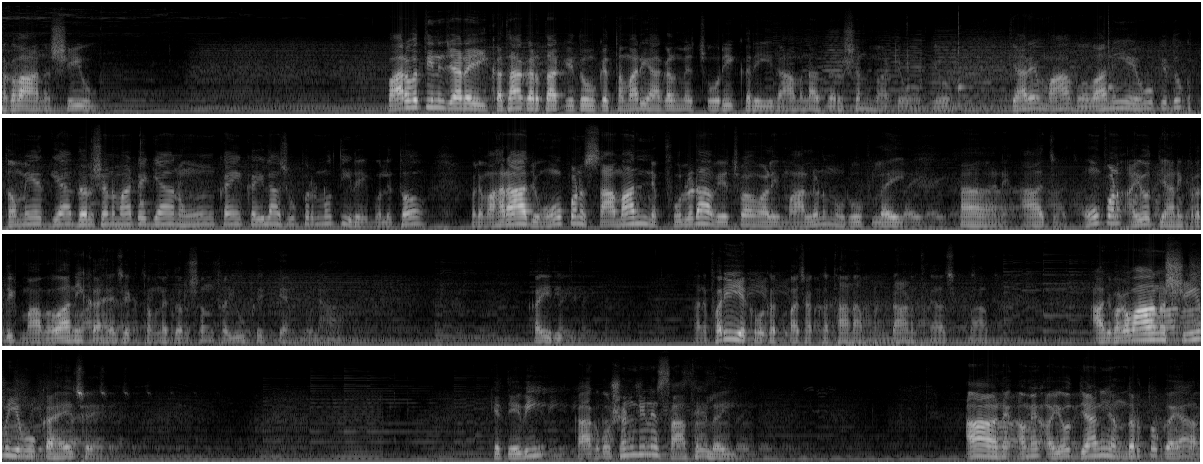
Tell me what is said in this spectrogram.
ભગવાન શિવ. પાર્વતીને જ્યારે એ કથા કરતા કીધું કે તમારી આગળ મેં ચોરી કરી, રામના દર્શન માટે હું ગયો, ત્યારે મા ભવાનીએ એવું કીધું કે તમે ગયા દર્શન માટે ગયા હું કંઈ કૈલાસ ઉપર નહોતી રહી. બોલે, તો? બોલે, મહારાજ, હું પણ સામાન્ય ફૂલડા વેચવા વાળી માલણનું રૂપ લઈ હા, અને આજ હું પણ અયોધ્યાની પ્રદીપ. મા ભવાની કહે છે કે, તમને દર્શન થયું કે કેમ? બોલે, હા. કઈ રીતે? અને ફરી એક વખત પાછા કથાના મંડાણ થયા છે, બાપ. આજ ભગવાન શિવ એવું કહે છે કે દેવી કાગભૂષણજીને સાથે લઈ. આ અને અમે અયોધ્યાની અંદર તો ગયા.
